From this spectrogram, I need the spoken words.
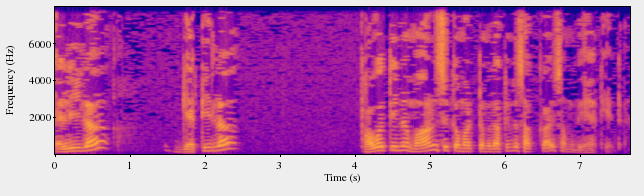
ඇලිලා ගැටිලා පවතින මානසික මට්ටම දකින්න සක්කාය සමුදය හැටියට.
